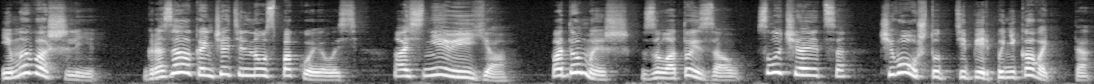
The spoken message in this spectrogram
И мы вошли. Гроза окончательно успокоилась, а с нею и я. Подумаешь, золотой зал. Случается. Чего уж тут теперь паниковать-то?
